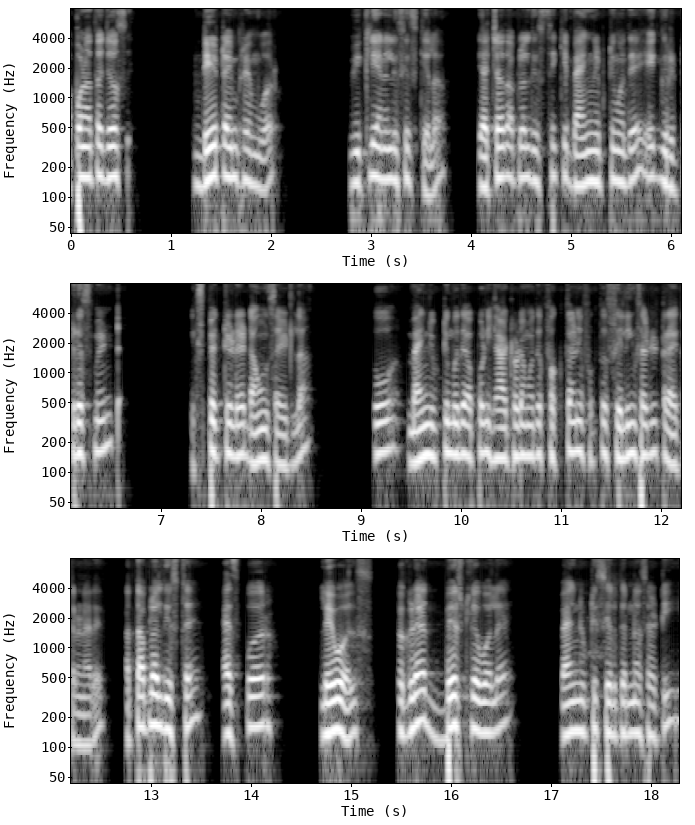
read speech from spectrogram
आपण आता जस्ट डे टाईम फ्रेमवर विकली ॲनालिसिस केलं. याच्यात आपल्याला दिसते की बँक निफ्टीमध्ये एक रिट्रेसमेंट एक्सपेक्टेड आहे डाऊन साईडला. तो बँक निफ्टीमध्ये आपण ह्या आठवड्यामध्ये फक्त आणि फक्त सेलिंगसाठी ट्राय करणार आहेत आता आपल्याला दिसतंय ॲज पर लेवल्स सगळ्यात बेस्ट लेवल आहे बँक निफ्टी सेल करण्यासाठी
